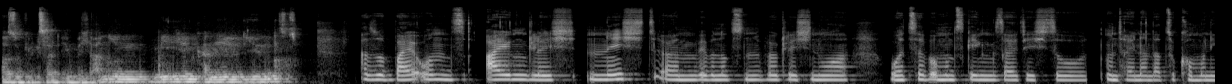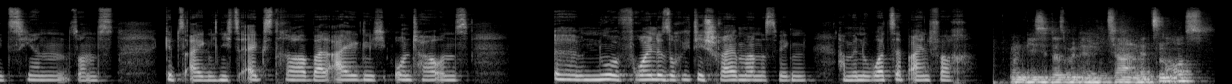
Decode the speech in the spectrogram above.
Also gibt es halt irgendwelche anderen Medienkanäle, die ihr nutzt? Also bei uns eigentlich nicht. Ähm, wir benutzen wirklich nur WhatsApp, um uns gegenseitig so untereinander zu kommunizieren. Sonst gibt es eigentlich nichts extra, weil eigentlich unter uns äh, nur Freunde so richtig schreiben und deswegen haben wir nur WhatsApp einfach. Und wie sieht das mit den sozialen Netzen aus?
